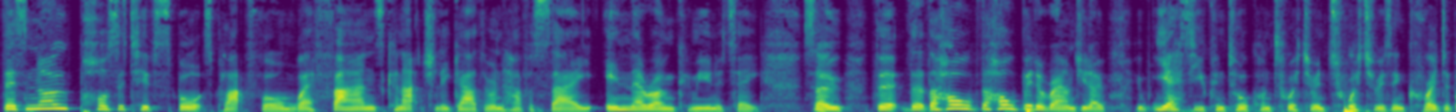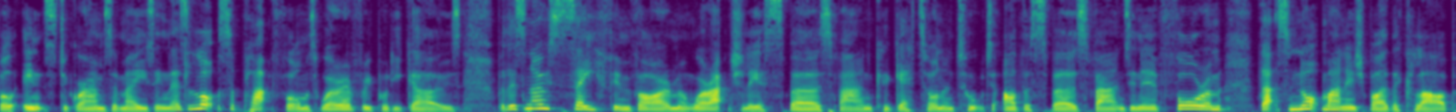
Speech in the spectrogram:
there's no positive sports platform where fans can actually gather and have a say in their own community. So the, the, the whole the whole bit around, you know, yes, you can talk on Twitter and Twitter is incredible, Instagram's amazing. There's lots of platforms where everybody goes, but there's no safe environment where actually a Spurs fan could get on and talk to other Spurs fans in a forum that's not managed by the club,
